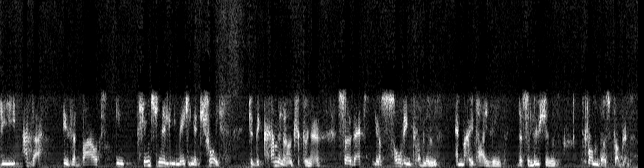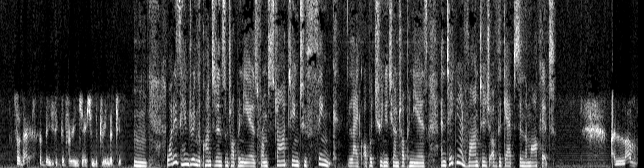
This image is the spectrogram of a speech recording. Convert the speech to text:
the other is about intentionally making a choice to become an entrepreneur so that you're solving problems and monetizing the solutions from those problems. So that's the basic differentiation between the two. Mm. What is hindering the continent's entrepreneurs from starting to think like opportunity entrepreneurs and taking advantage of the gaps in the market? I love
